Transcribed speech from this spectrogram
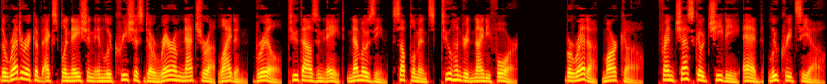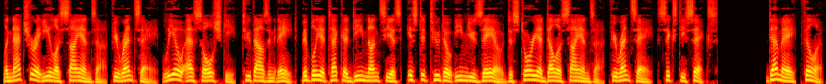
The Rhetoric of Explanation in Lucretius de Rerum Natura Leiden, Brill, 2008 Mnemosyne, Supplements, 294. Beretta, Marco. Francesco Chiti ed., Lucrezio, La Natura e la Scienza Firenze, Leo S. Olschki, 2008 Biblioteca di Nuncius, Istituto e Museo di Storia della Scienza, Firenze, 66. Demme, Philip.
